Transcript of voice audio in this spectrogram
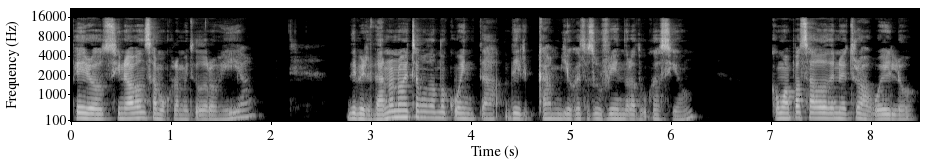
Pero si no avanzamos con la metodología, ¿de verdad no nos estamos dando cuenta del cambio que está sufriendo la educación? ¿Cómo ha pasado de nuestros abuelos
